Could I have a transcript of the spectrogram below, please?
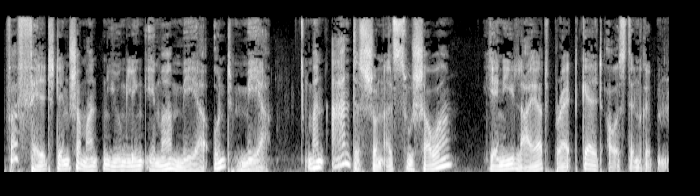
verfällt dem charmanten Jüngling immer mehr und mehr. Man ahnt es schon als Zuschauer. Jenny leiert Brad Geld aus den Rippen.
